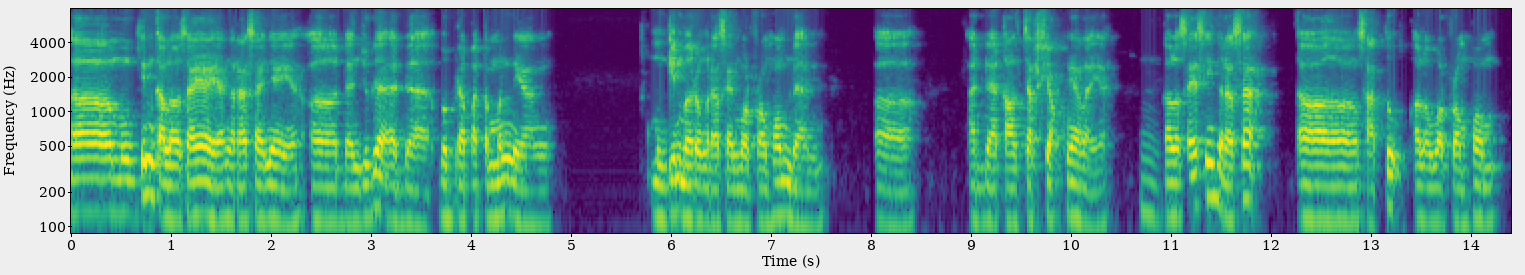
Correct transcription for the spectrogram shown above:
Uh, mungkin kalau saya ya ngerasanya ya, uh, dan juga ada beberapa temen yang mungkin baru ngerasain work from home dan uh, ada culture shocknya lah ya. Hmm. Kalau saya sih ngerasa uh, satu kalau work from home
